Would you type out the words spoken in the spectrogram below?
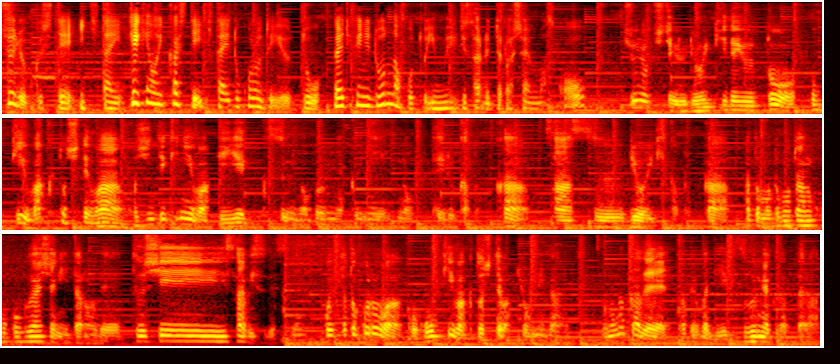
注力していきたい経験を生かしていきたいところで言うと具体的にどんなことをイメージされてらっしゃいますか？注力している領域で言うと、大きい枠としては、個人的には DX の文脈に乗っているかとか、SARS 領域かとか、あともともとあの広告会社にいたので、2C サービスですね。こういったところはこう大きい枠としては興味がある。その中で、例えば DX 文脈だったら、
